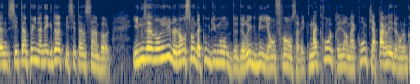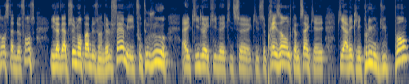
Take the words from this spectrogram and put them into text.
un, un peu une anecdote, mais c'est un symbole. Et nous avons eu le lancement de la Coupe du Monde de, rugby en France avec Macron, le président Macron, qui a parlé devant le grand stade de France. Il n'avait absolument pas besoin de le faire, mais il faut toujours euh, qu'il, qu'il, qu'il, se, présente comme ça, qui avec les plumes du pan.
